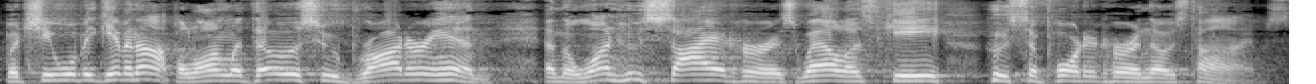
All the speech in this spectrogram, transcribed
but she will be given up along with those who brought her in, and the one who sired her as well as he who supported her in those times.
